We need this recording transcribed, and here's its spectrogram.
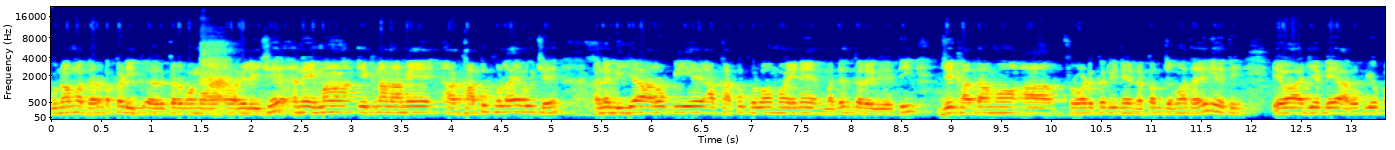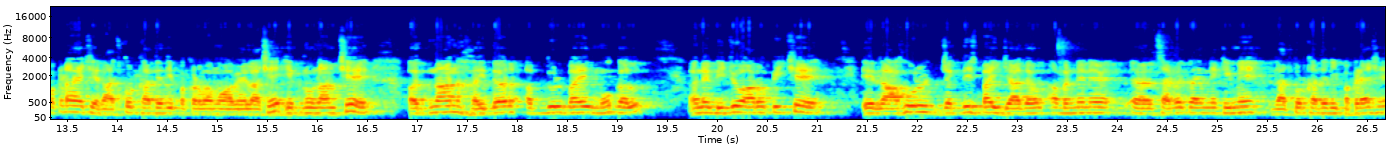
ગુનામાં ધરપકડી કરવામાં આવેલી છે અને એમાં એકના નામે આ ખાતું ખોલાયેલું છે અને બીજા આરોપીએ આ ખાતું ખોલવામાં એને મદદ કરેલી હતી. જે ખાતામાં આ ફ્રોડ કરીને રકમ જમા થયેલી હતી, એવા આજે બે આરોપીઓ પકડાયા છે, રાજકોટ ખાતેથી પકડવામાં આવેલા છે. એકનું નામ છે અદનાન હૈદર અબ્દુલભાઈ મોગલ અને બીજો આરોપી છે એ રાહુલ જગદીશભાઈ જાદવ આ બંનેને સાયબર ક્રાઇમની ટીમે રાજકોટ ખાતેથી પકડ્યા છે.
